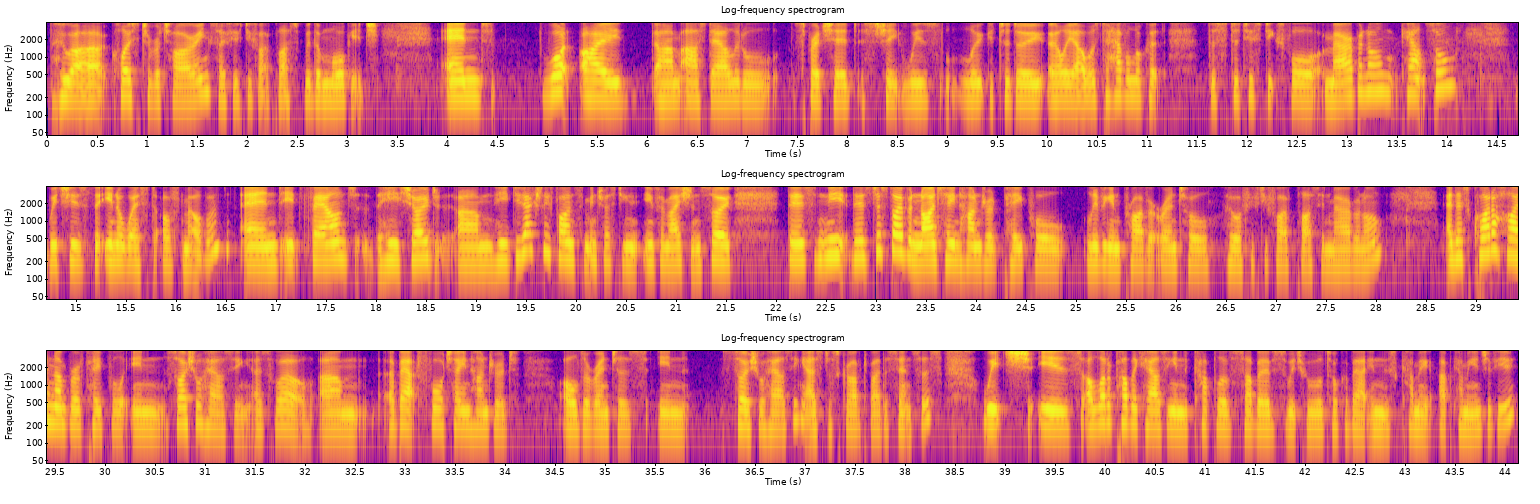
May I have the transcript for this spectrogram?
who are close to retiring, so 55 plus with a mortgage. And what I um, asked our little spreadsheet sheet whiz Luke to do earlier was to have a look at the statistics for Maribyrnong Council, which is the inner west of Melbourne, and it found he showed um, he did actually find some interesting information. So there's near, there's just over 1,900 people living in private rental who are 55 plus in Maribyrnong. And there's quite a high number of people in social housing as well, um, about 1,400 older renters in social housing as described by the census, which is a lot of public housing in a couple of suburbs, which we will talk about in this coming upcoming interview.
